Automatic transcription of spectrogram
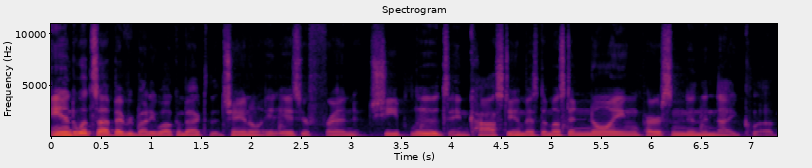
And what's up, everybody? Welcome back to the channel. It is your friend Cheap Ludes in costume as the most annoying person in the nightclub.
